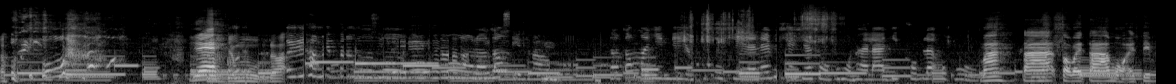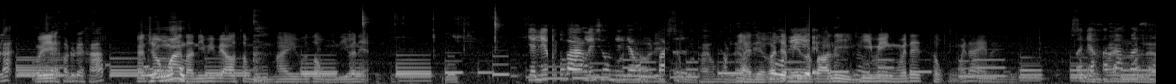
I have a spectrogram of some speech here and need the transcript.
อ้แย่จมูกด้วยเอ้ยทำไมตาหนูสีแดงอะเราต้องสีเทาเราต้องมายินดีกับพี่เคเคนะเนี่ยพี่เคเคส่งสมุนไพรลาที่ครบแล้วโอ้โหมาตาต่อไปตาหมอไอติมละเฮ้ยให้เขาดูหน่อยครับงั้นช่วงว่างตอนนี้พี่ไปเอาสมุนไพรมาส่งดีวะเนี่ย อย่าเรียกว่าบ้างเลยช่วงนี้เรียกเอาว่าดิบ้างสมุนไพรของหมดแล้เนี่ยวเดี๋ยวก็จะมีสตอรี่อีกพี่แม่งไม่ได้ส่งไม่ได้เลยก็เดี๋ยวเขาทำมาส่ง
